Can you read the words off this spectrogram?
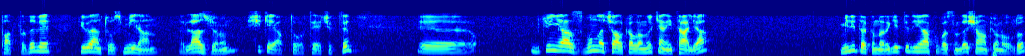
patladı ve Juventus, Milan, Lazio'nun şike yaptığı ortaya çıktı. Ee, bütün yaz bununla çalkalanırken İtalya milli takımları gitti Dünya Kupası'nda şampiyon oldu.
